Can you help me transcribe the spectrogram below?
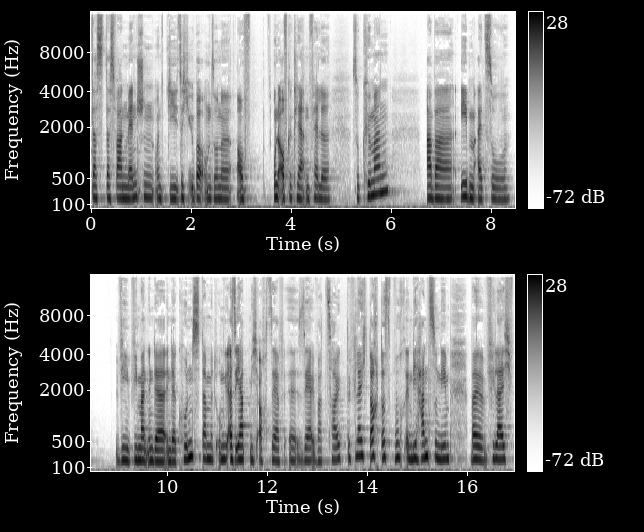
dass das waren Menschen und die sich über um so eine auf, unaufgeklärten Fälle so kümmern, aber eben als so wie, wie man in der, in der Kunst damit umgeht. Also ihr habt mich auch sehr, äh, sehr überzeugt, vielleicht doch das Buch in die Hand zu nehmen, weil vielleicht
